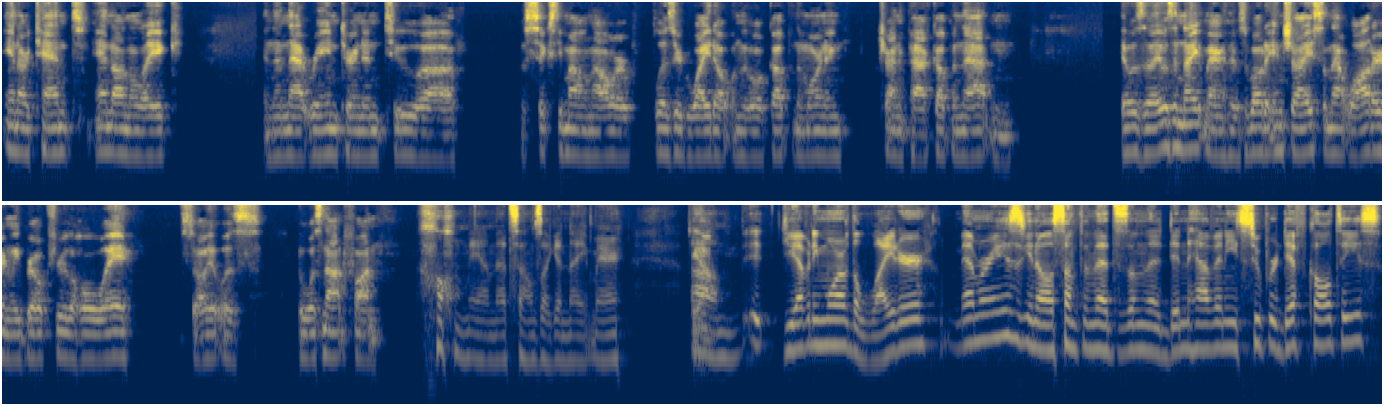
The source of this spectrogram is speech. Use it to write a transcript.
in our tent and on the lake and then that rain turned into uh, a 60 mile an hour blizzard whiteout when we woke up in the morning trying to pack up in that and it was a, it was a nightmare there was about an inch of ice on that water and we broke through the whole way so it was it was not fun oh man that sounds like a nightmare yeah. Um, it, do you have any more of the lighter memories? You know, something that's something that didn't have any super difficulties.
